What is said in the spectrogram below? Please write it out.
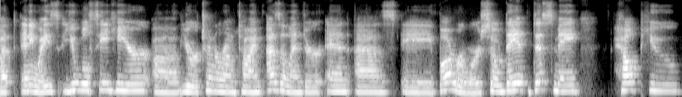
But anyways, you will see here uh, your turnaround time as a lender and as a borrower. So they, this may help you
